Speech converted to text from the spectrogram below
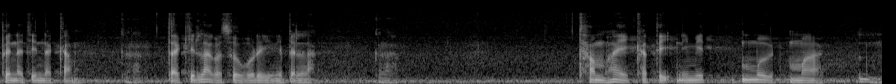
เป็นอจินกรรมครับแต่กินเหล้ากับสูบบุหรี่นี่เป็นหลักครับทำให้คตินิมิตมืดมากอืม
